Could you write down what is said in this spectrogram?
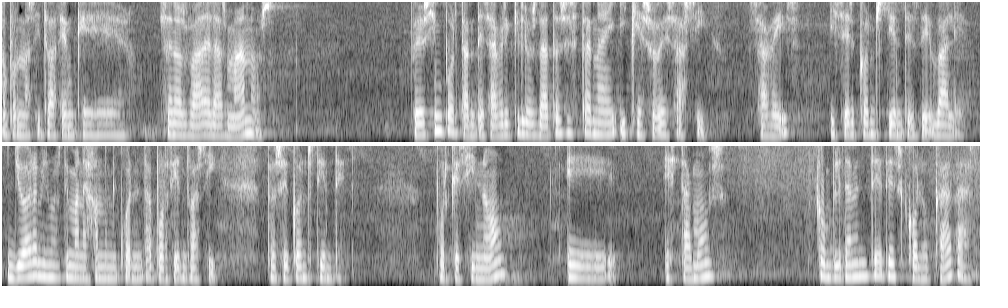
o por una situación que se nos va de las manos. Pero es importante saber que los datos están ahí y que eso es así, ¿sabéis? Y ser conscientes de, vale, yo ahora mismo estoy manejando mi 40% así, pero soy consciente. Porque si no, eh, estamos completamente descolocadas.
